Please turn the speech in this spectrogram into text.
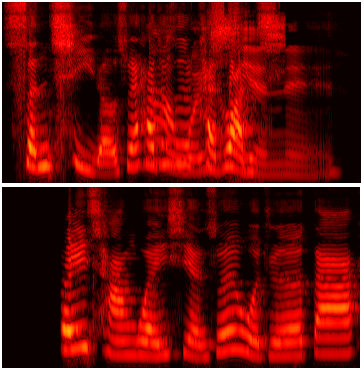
生气了，所以他就是开始乱骑，非常危险，所以我觉得大家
